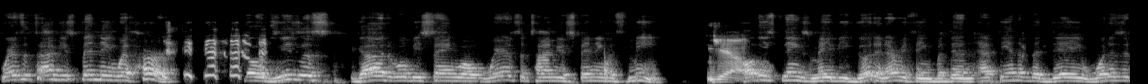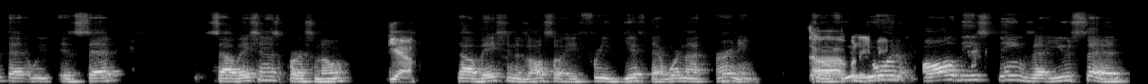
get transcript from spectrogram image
where's the time you're spending with her? so Jesus, God will be saying, Well, where's the time you're spending with me? Yeah. All these things may be good and everything, but then at the end of the day, what is it that we is said? Salvation is personal. Yeah. Salvation is also a free gift that we're not earning. So uh, if you're doing me. all these things that you said,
